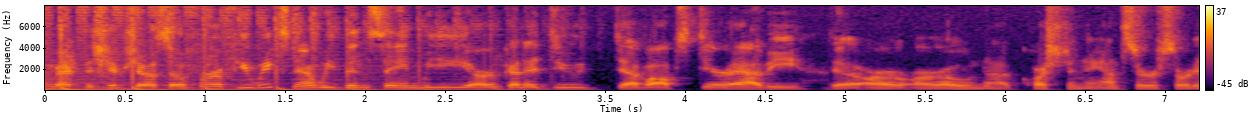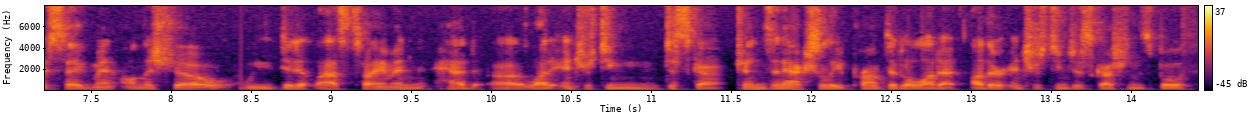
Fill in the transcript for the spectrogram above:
Welcome back to the Ship Show. So for a few weeks now, we've been saying we are going to do DevOps Dear Abby, the, our, our own uh, question and answer sort of segment on the show. We did it last time and had a lot of interesting discussions and actually prompted a lot of other interesting discussions, both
